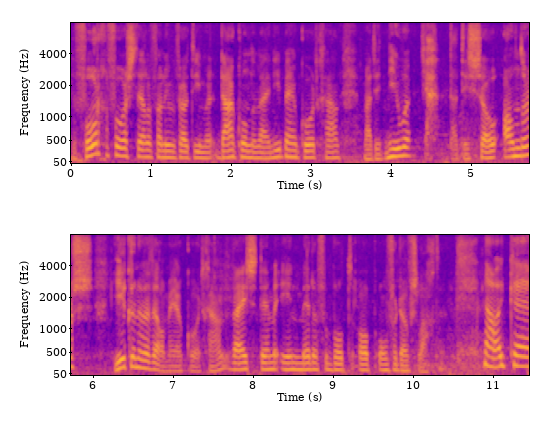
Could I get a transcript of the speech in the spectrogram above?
de vorige voorstellen van u, mevrouw Thieme, daar konden wij niet mee akkoord gaan. Maar dit nieuwe, ja, dat is zo anders. Hier kunnen we wel mee akkoord gaan. Wij stemmen in met een verbod op onverdoofd slachten. Nou, ik, uh,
